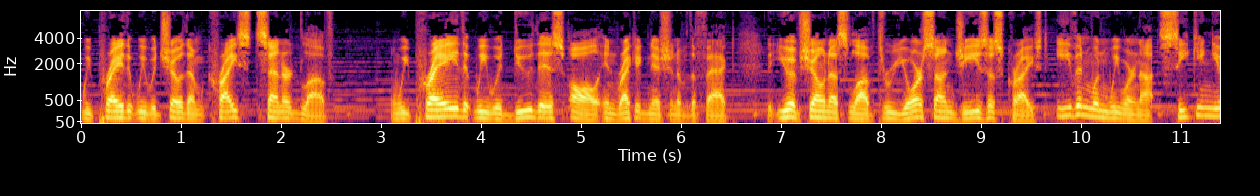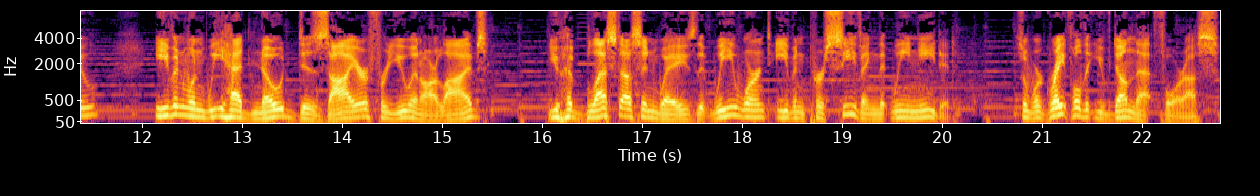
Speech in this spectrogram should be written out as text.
We pray that we would show them Christ centered love. And we pray that we would do this all in recognition of the fact that you have shown us love through your Son, Jesus Christ, even when we were not seeking you even when we had no desire for you in our lives, you have blessed us in ways that we weren't even perceiving that we needed. So we're grateful that you've done that for us.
